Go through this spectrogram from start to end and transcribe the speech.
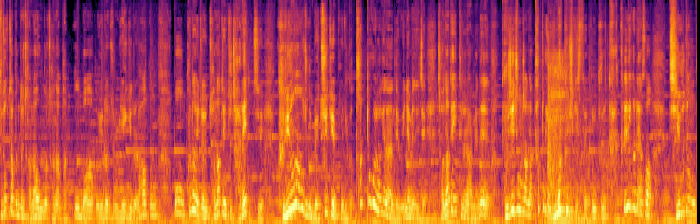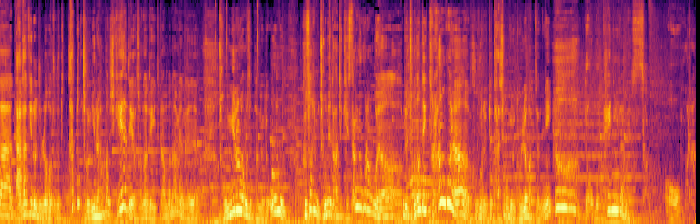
구독자분들 전화 온 거 전화 받고 뭐 하고 이런 좀 얘기를 하고 뭐 그날 이제 전화 데이트 잘했지. 그리고 나가지고 며칠 뒤에 보니까 카톡을 확인하는데 왜냐면 이제 전화 데이트를 하면은 부재중 전화 카톡이 이만큼씩 있어요. 그럼 그걸 다 클릭을 해서 지우든가 나가기를 눌러가지고 카톡 정리를 한 번씩 해야 돼요. 전화 데이트를 한 번 하면은 정리를 하면서 봤는데 어머 그 사람이 전에 나한테 개쌍욕을 한 거야. 근데 전화 데이트를 한 거야. 그거를 또 다시 보기로 돌려봤더니 너무 팬이라면서. 어머라.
